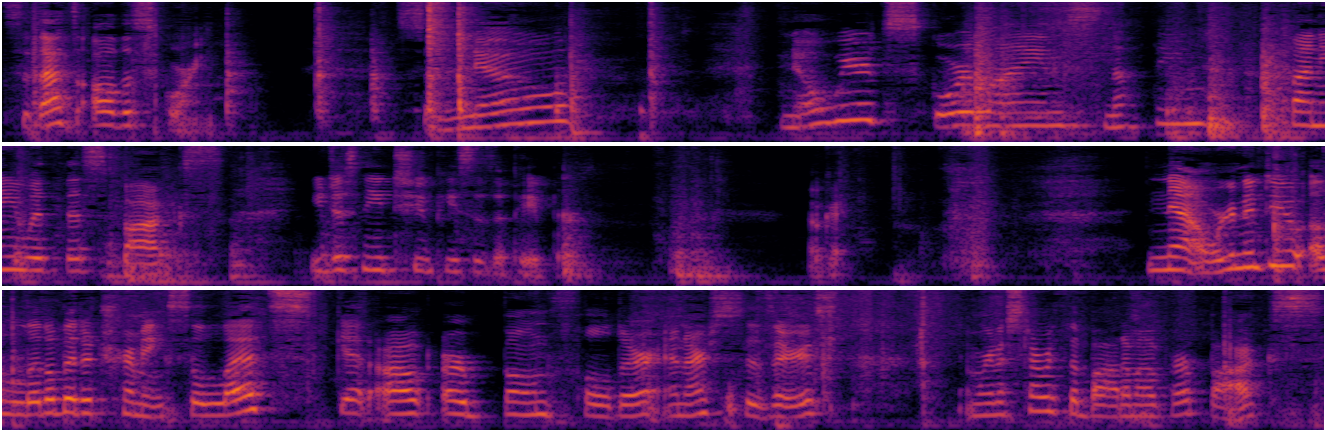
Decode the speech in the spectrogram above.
so that's all the scoring. So no, no weird score lines, nothing funny with this box. You just need two pieces of paper. Okay. Now we're gonna do a little bit of trimming. So let's get out our bone folder and our scissors. And we're going to start with the bottom of our box.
